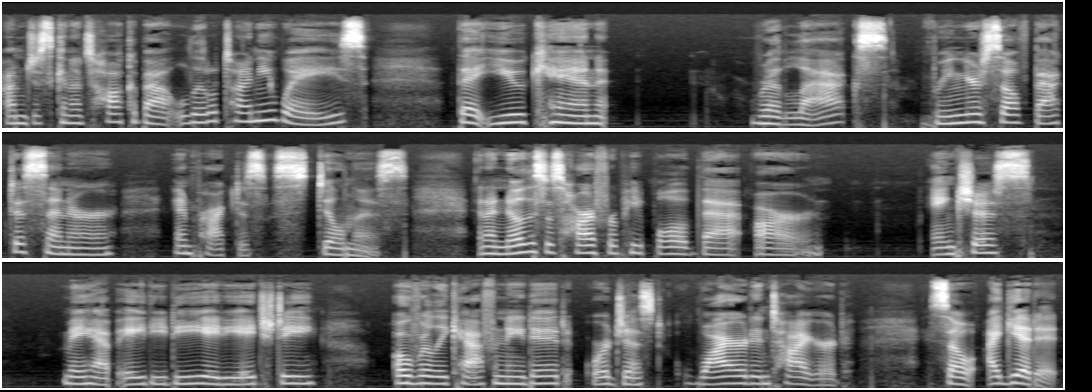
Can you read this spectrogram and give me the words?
I'm just going to talk about little tiny ways that you can relax, bring yourself back to center, and practice stillness. And I know this is hard for people that are anxious, may have ADD, ADHD, overly caffeinated, or just wired and tired. So I get it.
